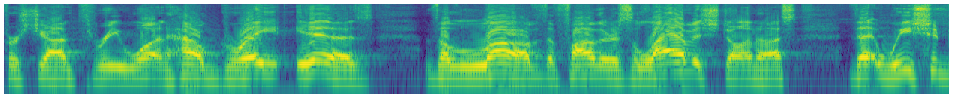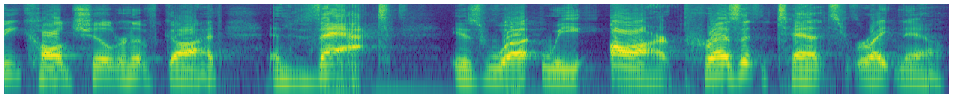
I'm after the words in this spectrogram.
1 John 3 1. How great is the love the Father has lavished on us that we should be called children of God. And that is what we are, present tense right now.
